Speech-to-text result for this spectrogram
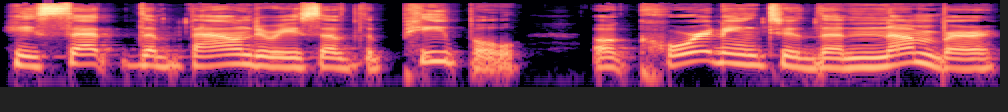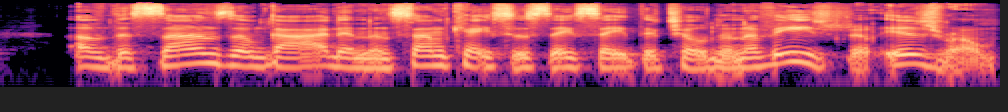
he set the boundaries of the people according to the number of the sons of God. And in some cases, they say the children of Israel.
